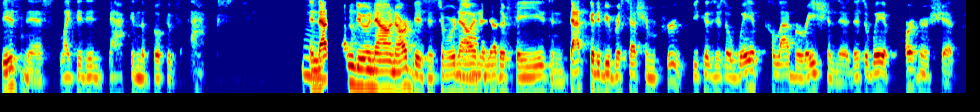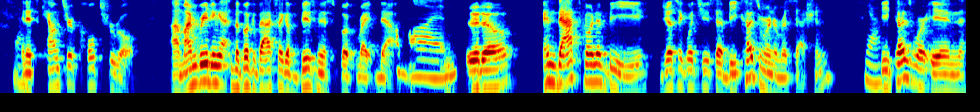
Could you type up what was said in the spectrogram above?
business like they did back in the book of Acts? Mm. And that's what I'm doing now in our business. So we're now yeah. in another phase, and that's going to be recession proof because there's a way of collaboration there. There's a way of partnership, yeah. and it's countercultural. Um, I'm reading the book of Acts like a business book right now. Come on. You know? And that's going to be just like what you said, because we're in a recession, yeah. because we're in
